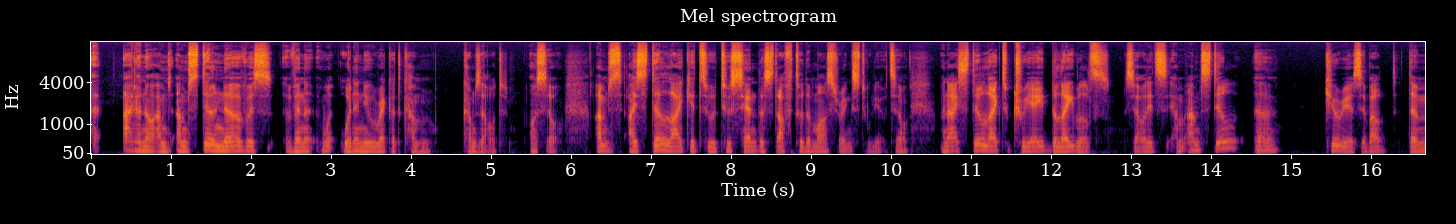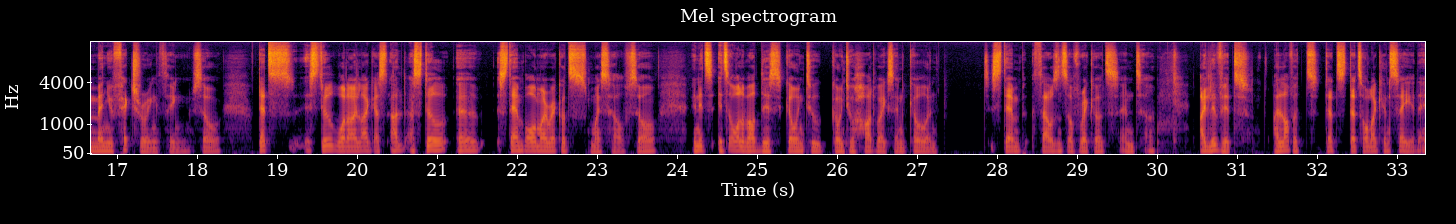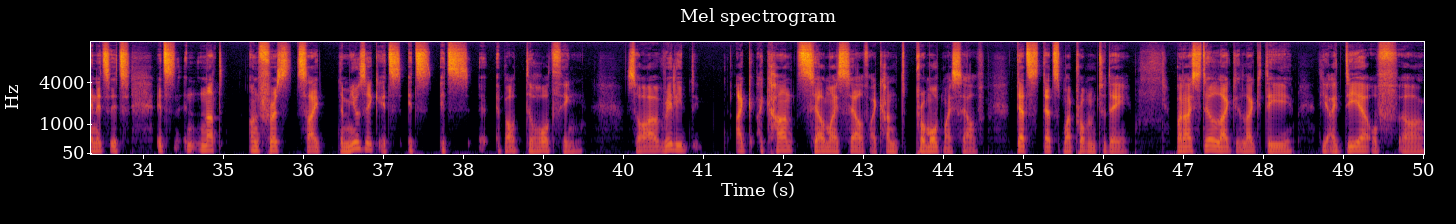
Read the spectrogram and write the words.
I, I, don't know. I'm I'm still nervous when a, when a new record come comes out. Also, I'm I still like it to to send the stuff to the mastering studio. So, and I still like to create the labels. So it's I'm I'm still uh, curious about the manufacturing thing. So that's still what I like. I, I still uh, stamp all my records myself. So, and it's it's all about this going to going to Hardwax and go and stamp thousands of records, and uh, I live it. I love it. That's that's all I can say. And it's it's it's not on first sight the music. It's it's it's about the whole thing. So I really I, I can't sell myself. I can't promote myself. That's that's my problem today. But I still like like the the idea of uh,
